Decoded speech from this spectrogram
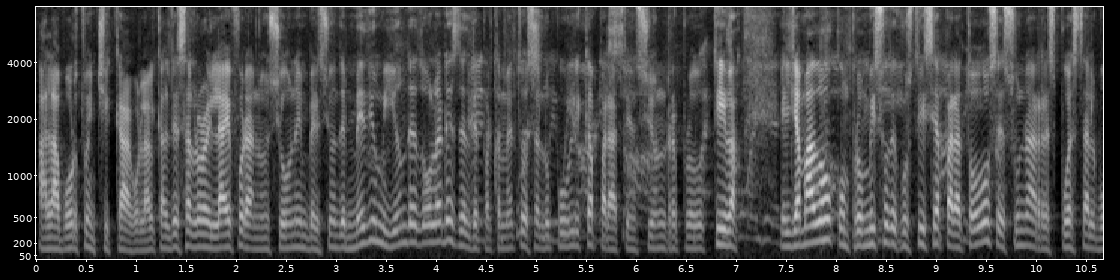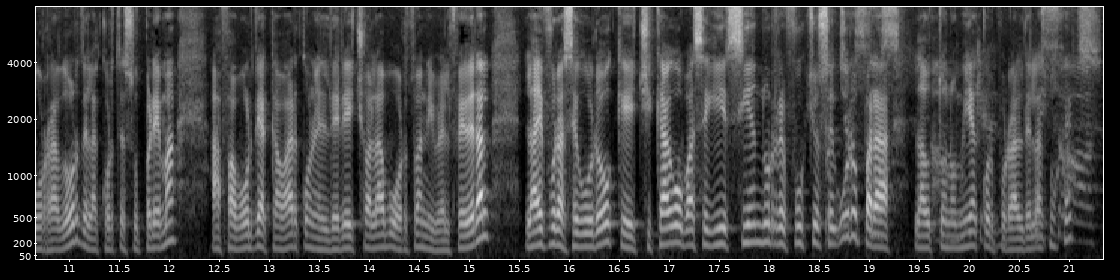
al aborto en Chicago. La alcaldesa Lori Lightfoot anunció una inversión de medio millón de dólares del Departamento de Salud Pública para atención reproductiva. El llamado compromiso de justicia para todos es una respuesta al borrador de la Corte Suprema a favor de acabar con el derecho al aborto a nivel federal. Lightfoot aseguró que Chicago va a seguir siendo un refugio seguro para la autonomía corporal de las mujeres.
